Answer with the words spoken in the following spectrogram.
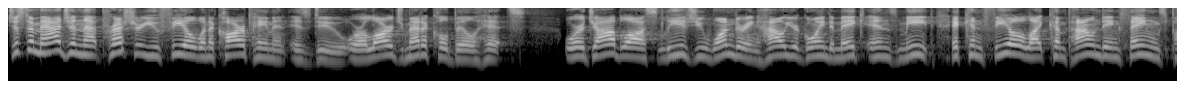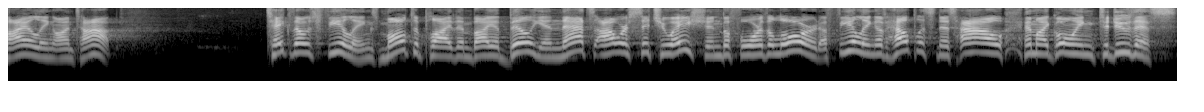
Just imagine that pressure you feel when a car payment is due or a large medical bill hits or a job loss leaves you wondering how you're going to make ends meet. It can feel like compounding things piling on top. Take those feelings, multiply them by a billion. That's our situation before the Lord a feeling of helplessness. How am I going to do this?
